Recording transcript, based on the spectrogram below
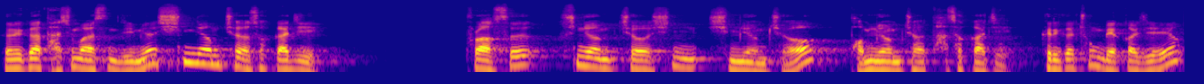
그러니까 다시 말씀드리면 신념처 여섯 가지 플러스 수념처, 신, 심념처, 법념처 다섯 가지. 그러니까 총 몇 가지예요?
